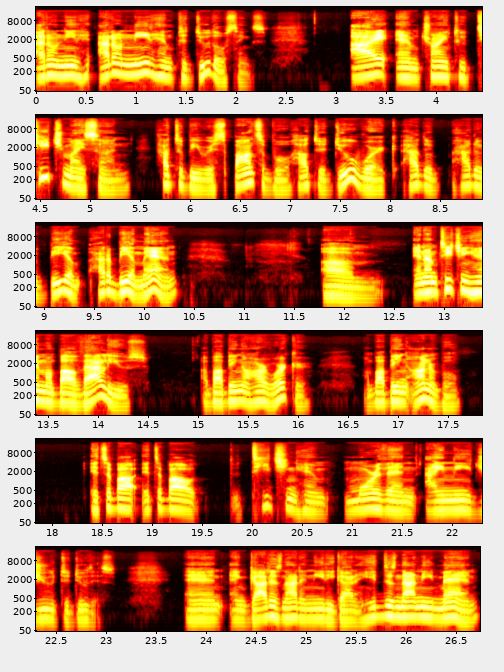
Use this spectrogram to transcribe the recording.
I don't need I don't need him to do those things. I am trying to teach my son how to be responsible, how to do work, how to how to be a how to be a man. Um and I'm teaching him about values, about being a hard worker, about being honorable. It's about it's about teaching him more than I need you to do this. And and God is not a needy God and he does not need man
